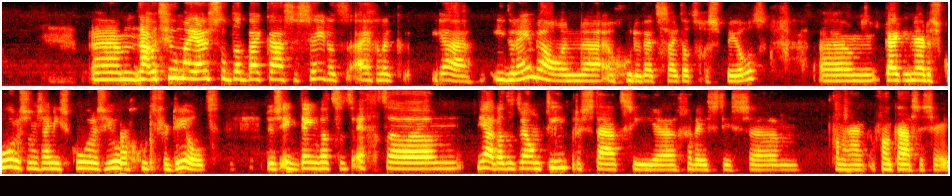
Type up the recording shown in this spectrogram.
Ehm, nou, het viel mij juist op dat bij KCC dat eigenlijk ja, iedereen wel een, eh, een goede wedstrijd had gespeeld. Ehm, kijk ik naar de scores, dan zijn die scores heel erg goed verdeeld. Dus ik denk dat het echt ehm, ja, dat het wel een teamprestatie eh, geweest is van, haar, van KCC.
